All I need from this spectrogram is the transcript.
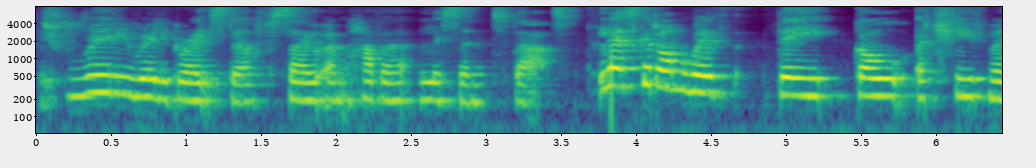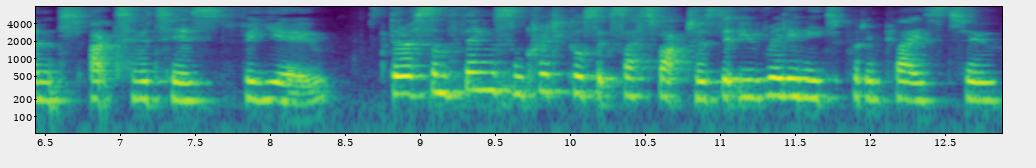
It's really, really great stuff. So um, have a listen to that. Let's get on with the goal achievement activities for you. There are some things, some critical success factors that you really need to put in place to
